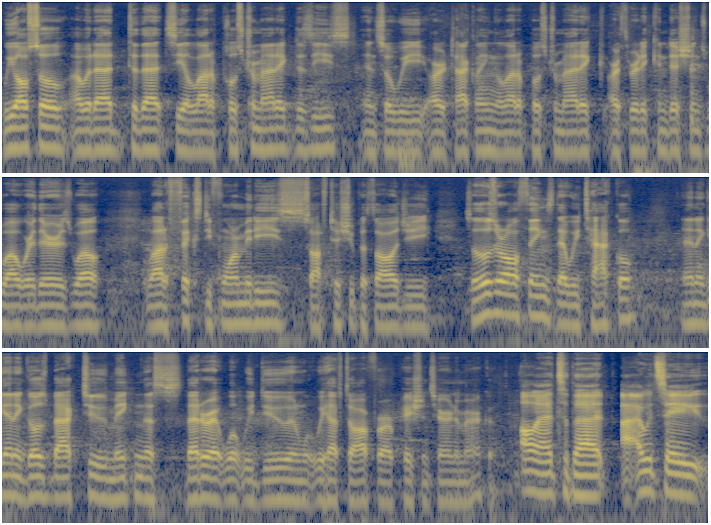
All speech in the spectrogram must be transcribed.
We also i would add to that see a lot of post-traumatic disease and so we are tackling a lot of post-traumatic arthritic conditions while we're there as well. A lot of fixed deformities soft tissue pathology. So those are all things that we tackle and again, it goes back to making us better at what we do and what we have to offer our patients here in America. I'll add to that. I would say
